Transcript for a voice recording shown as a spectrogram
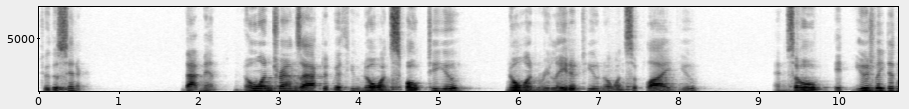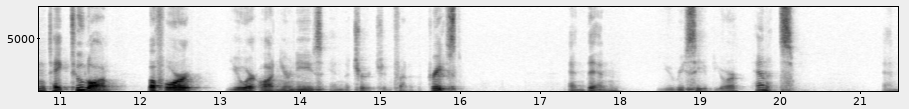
to the sinner. That meant no one transacted with you, no one spoke to you, no one related to you, no one supplied you. And so it usually didn't take too long before you were on your knees in the church in front of the priest. And then you received your penance. And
